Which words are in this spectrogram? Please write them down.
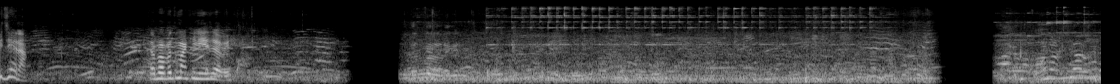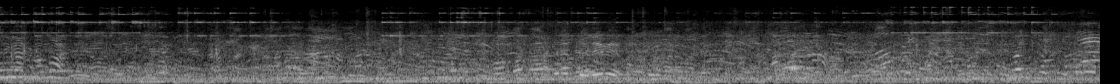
ভিজে না তার বাবা তোমাকে নিয়ে যাবে Thank you.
